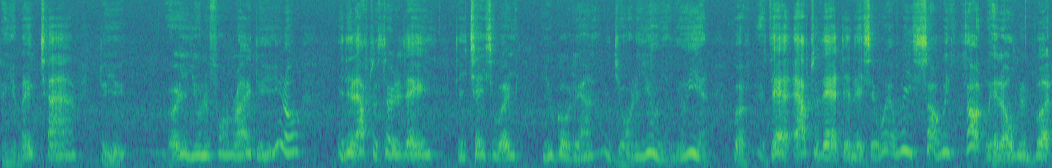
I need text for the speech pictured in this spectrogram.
do you make time, do you wear your uniform right, do you, you know, and then after 30 days, they chase where you go down and join the union. You're in. But that, after that, then they said, well, we saw, we thought we had opened, but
